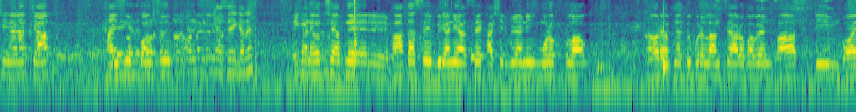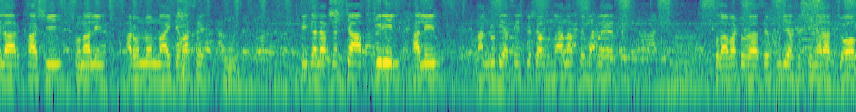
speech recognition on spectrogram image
সিঙ্গারা চাপ থাই স্যুপ কি আছে এখানে হচ্ছে আপনার ভাত আছে বিরিয়ানি আছে খাসির বিরিয়ানি মোরগ পোলাও তারপরে আপনার দুপুরে লাঞ্চে আরও পাবেন ভাত, ডিম, ব্রয়লার, খাসি, সোনালি, আর অন্য অন্য আইটেম আছে। বিকালে আপনার চাপ গিরিল হালিম, নান রুটি আছে স্পেশাল নান আছে মোগলাই আছে ছোলা বাটুরা আছে, পুরি আছে, সিঙ্গারা, চপ,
